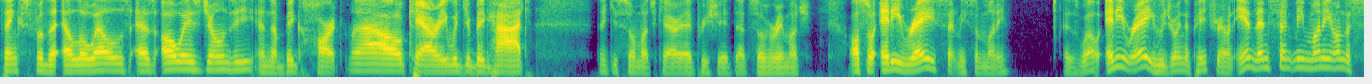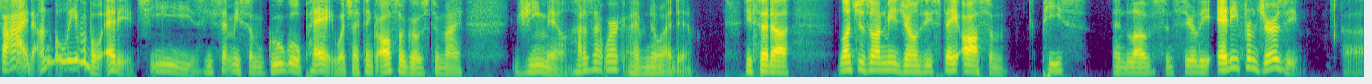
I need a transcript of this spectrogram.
Thanks for the LOLs as always, Jonesy, and a big heart. Oh, Carrie, with your big heart. Thank you so much, Carrie. I appreciate that so very much. Also, Eddie Ray sent me some money as well. Eddie Ray, who joined the Patreon and then sent me money on the side. Unbelievable, Eddie. Jeez. He sent me some Google Pay, which I think also goes to my Gmail. How does that work? I have no idea. He said, uh, lunch is on me, Jonesy. Stay awesome. Peace and love. Sincerely, Eddie from Jersey. Uh,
